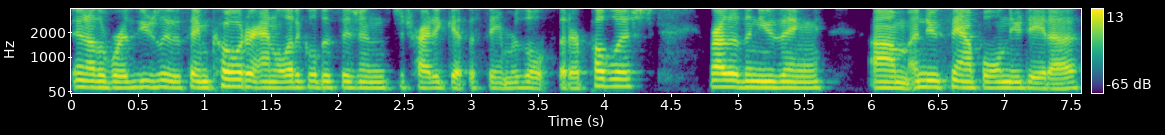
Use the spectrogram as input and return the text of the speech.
in other words, usually the same code or analytical decisions to try to get the same results that are published rather than using um, a new sample, new data.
